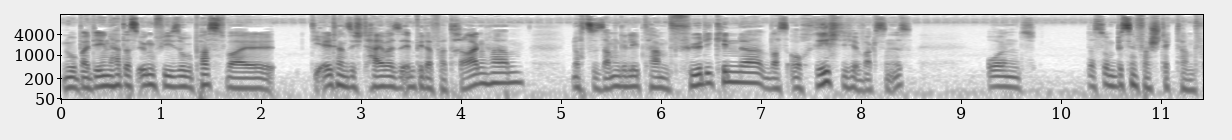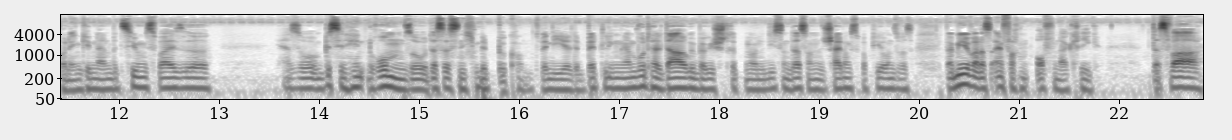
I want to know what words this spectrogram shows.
Nur bei denen hat das irgendwie so gepasst, weil die Eltern sich teilweise entweder vertragen haben, noch zusammengelebt haben für die Kinder, was auch richtig erwachsen ist und das so ein bisschen versteckt haben vor den Kindern, beziehungsweise ja, so ein bisschen hintenrum, so dass es nicht mitbekommt. Wenn die halt im Bett liegen, dann wurde halt darüber gestritten und dies und das und Entscheidungspapier und sowas. Bei mir war das einfach ein offener Krieg. Das war,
